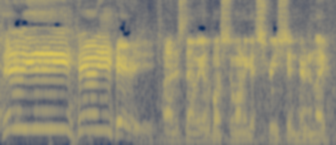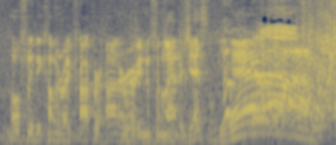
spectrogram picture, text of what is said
Hear ye, hear ye, hear ye. I understand we got a bunch that want to get screeched in here tonight. Hopefully becoming right proper honorary Newfoundlanders, yes? Yeah!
